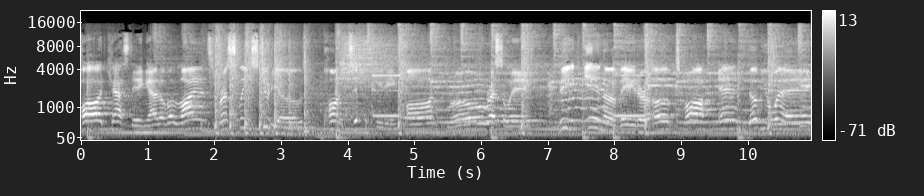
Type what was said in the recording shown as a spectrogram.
Podcasting out of Alliance Wrestling Studios, pontificating on pro wrestling, the innovator of Talk NWA,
